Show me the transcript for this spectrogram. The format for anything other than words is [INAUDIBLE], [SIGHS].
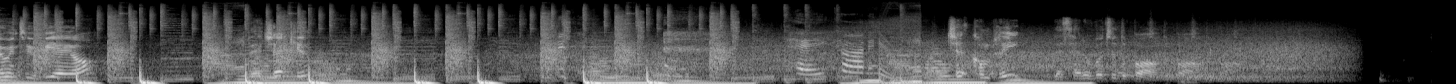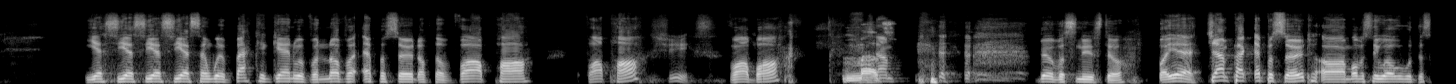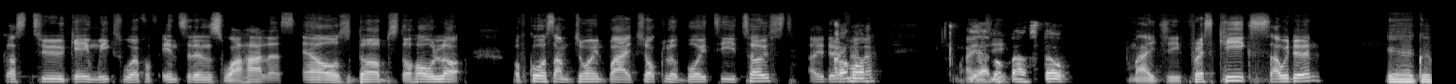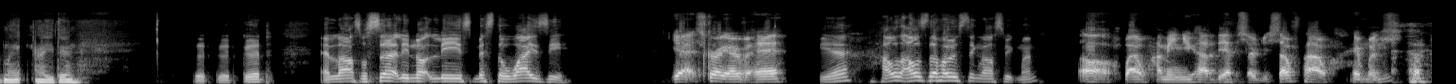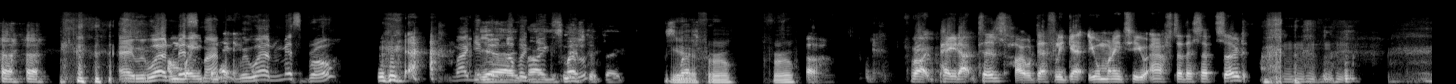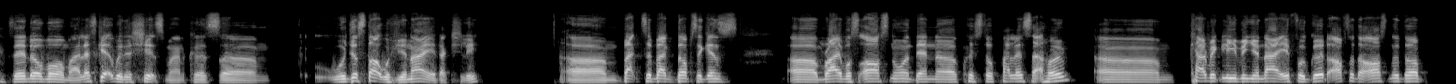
going to VAR. They're checking. [LAUGHS] Hey, Kai. Check complete. Let's head over to the bar. The bar. Yes, yes, yes, yes. And we're back again with another episode of the VARPA. VARPA? Jeez. VARBAR. Mad. [LAUGHS] Bit of a snooze still. But yeah, jam-packed episode. Um, obviously, well, we will discuss two game weeks worth of incidents, Wahalas, L's, dubs, the whole lot. Of course, I'm joined by Chocolate Boy T Toast. How you doing, Come on. My yeah, G. not bad still. My G. Press Keeks. How we doing? Yeah, good mate. How you doing? Good, good, good. And last but certainly not least, Mr. Wisey. Yeah, it's great over here. Yeah. How, how was the hosting last week, man? Oh, well, I mean, you had the episode yourself, pal. It was. [LAUGHS] Hey, we weren't I'm missed, man. We weren't missed, bro. [LAUGHS] Might give you another nah, gig you smashed still. it, Jake. Yeah, for real. For real. oh. Right, paid actors, I will definitely get your money to you after this episode. [LAUGHS] Say no more, man. Let's get with the shits, man, because um, we'll just start with United, actually. Um, back-to-back dubs against um, rivals Arsenal and then uh, Crystal Palace at home. Um, Carrick leaving United for good after the Arsenal dub.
